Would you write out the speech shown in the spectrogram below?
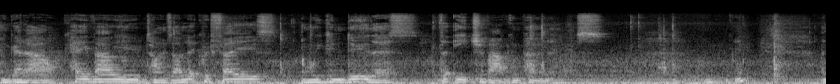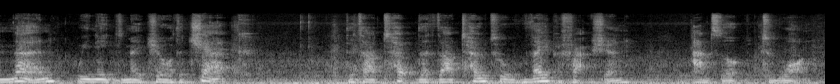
and get our K value times our liquid phase and we can do this for each of our components. And then we need to make sure to check that our, that our total vapor fraction adds up to 1.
